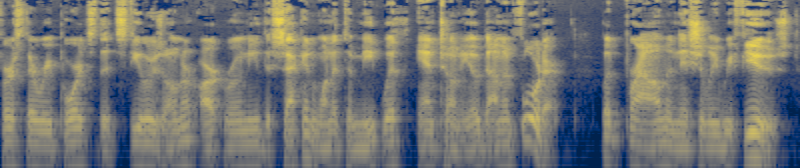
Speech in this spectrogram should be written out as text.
First, there were reports that Steelers owner Art Rooney II wanted to meet with Antonio down in Florida, but Brown initially refused.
